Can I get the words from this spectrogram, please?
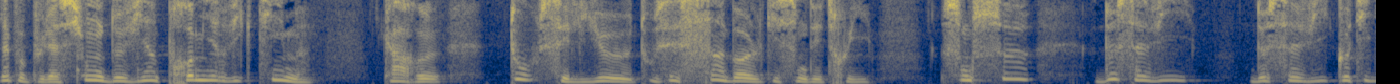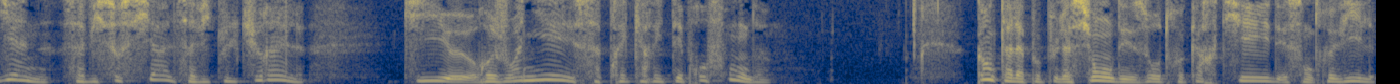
La population devient première victime, car euh, tous ces lieux, tous ces symboles qui sont détruits sont ceux de sa vie, de sa vie quotidienne, sa vie sociale, sa vie culturelle, qui euh, rejoignaient sa précarité profonde. Quant à la population des autres quartiers, des centres-villes,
